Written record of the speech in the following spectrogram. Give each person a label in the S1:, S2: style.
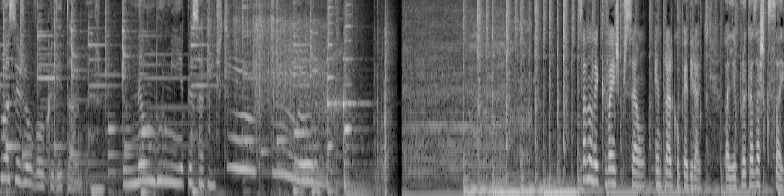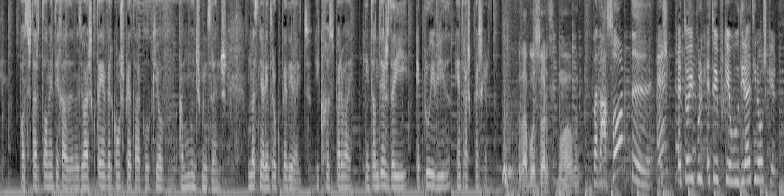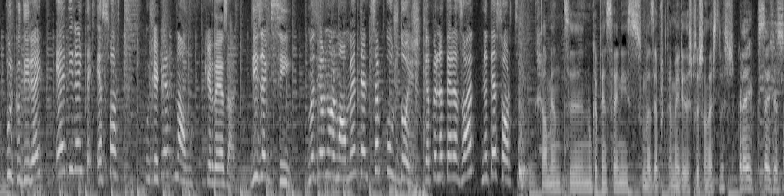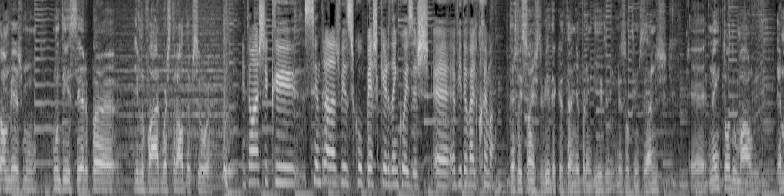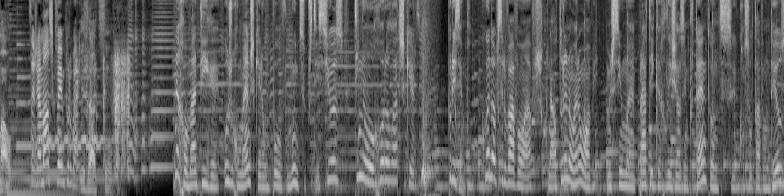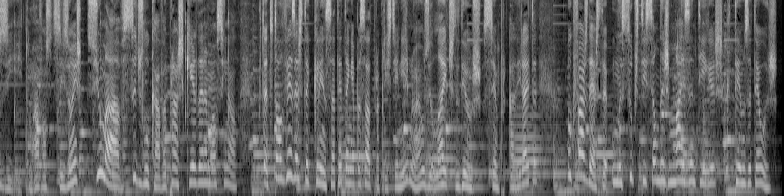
S1: Vocês não vão acreditar, mas eu não dormi a pensar nisto.
S2: Sabe de onde é que vem a expressão entrar com o pé direito?
S3: Olha, por acaso acho que sei. Posso estar totalmente errada, mas eu acho que tem a ver com um espetáculo que houve há muitos, muitos anos. Uma senhora entrou com o pé direito e correu super bem. Então, desde aí, é proibido entrar com o pé esquerdo.
S4: Para dar boa sorte, como óbvio.
S5: Para dar sorte, é?
S1: Então e, por, então e porquê o direito e não o esquerdo?
S5: Porque o direito é direita, é sorte. O
S1: que é que-
S5: esquerdo não.
S1: O esquerdo é azar.
S5: Dizem que sim. Mas eu normalmente tento sempre com os dois, que é para não ter azar, não ter sorte.
S6: Realmente nunca pensei nisso, mas é porque a maioria das pessoas são destras.
S7: creio que seja só mesmo um dizer para elevar o astral da pessoa.
S1: Então acha que se entrar às vezes com o pé esquerdo em coisas, eh, a vida vai lhe correr mal?
S7: Das lições de vida que eu tenho aprendido nos últimos anos, eh, nem todo o mal é mau.
S1: Ou seja, há males que vêm por bem.
S7: Exato, sim.
S1: Na Roma Antiga, os romanos, que eram um povo muito supersticioso, tinham horror ao lado esquerdo. Por exemplo, quando observavam aves, que na altura não eram hobby, mas sim uma prática religiosa importante, onde se consultavam deuses e, tomavam-se decisões, se uma ave se deslocava para a esquerda era mau sinal. Portanto, talvez esta crença até tenha passado para o cristianismo, não é? Os eleitos de Deus sempre à direita, o que faz desta uma superstição das mais antigas que temos até hoje.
